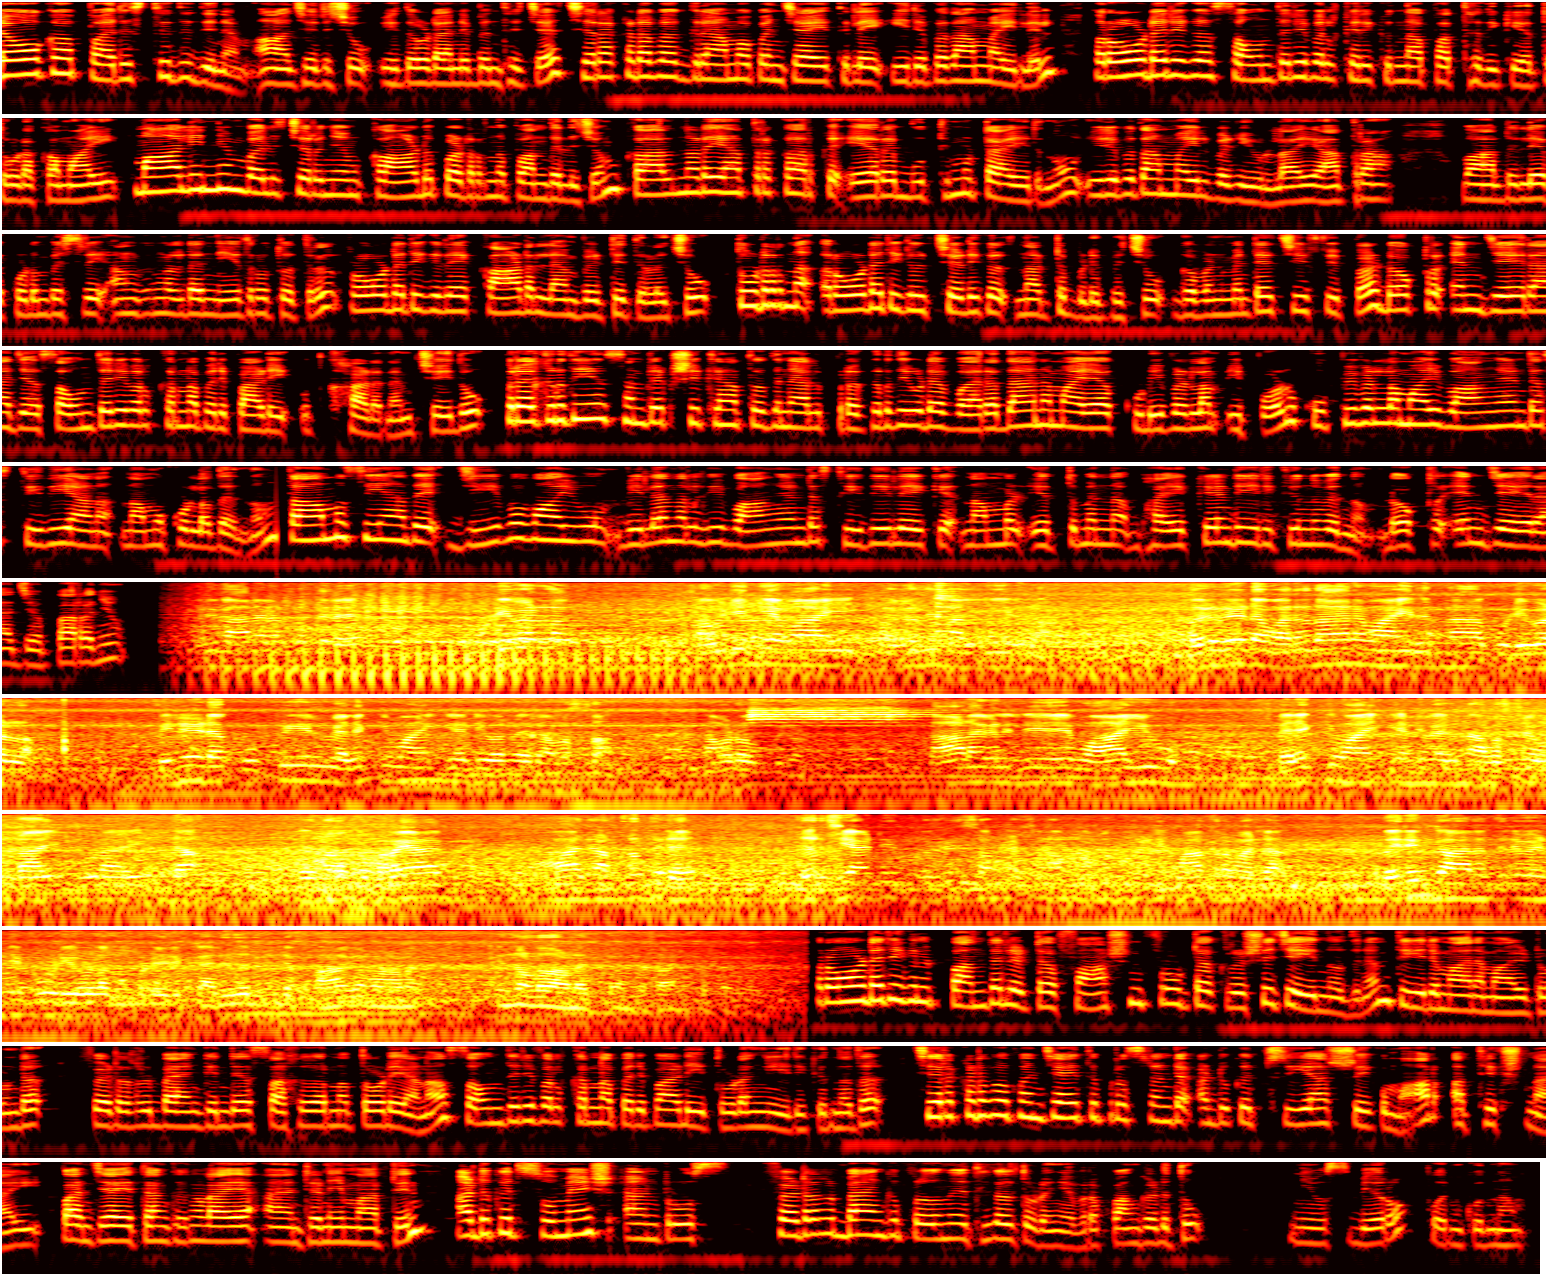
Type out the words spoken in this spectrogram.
ലോക പരിസ്ഥിതി ദിനം ആചരിച്ചു. ഇതോടനുബന്ധിച്ച് ചിറക്കടവ് ഗ്രാമപഞ്ചായത്തിലെ ഇരുപതാം മൈലിൽ റോഡരുക സൗന്ദര്യവൽക്കരിക്കുന്ന പദ്ധതിക്ക് തുടക്കമായി. മാലിന്യം വലിച്ചെറിഞ്ഞും കാട് പടർന്ന് പന്തലിച്ചും കാൽനടയാത്രക്കാർക്ക് ഏറെ ബുദ്ധിമുട്ടായിരുന്നു ഇരുപതാം മൈൽ വഴിയുള്ള യാത്ര. വാർഡിലെ കുടുംബശ്രീ അംഗങ്ങളുടെ നേതൃത്വത്തിൽ റോഡരികിലെ കാടെല്ലാം വെട്ടിത്തെളിച്ചു. തുടർന്ന് റോഡരികിൽ ചെടികൾ നട്ടുപിടിപ്പിച്ചു. Government chief whip doctor N. Jayaraj സൗന്ദര്യവൽക്കരണ പരിപാടി ഉദ്ഘാടനം ചെയ്തു. പ്രകൃതിയെ സംരക്ഷിക്കാത്തതിനാൽ പ്രകൃതിയുടെ വരദാനമായ കുടിവെള്ളം ഇപ്പോൾ കുപ്പിവെള്ളമായി വാങ്ങേണ്ട സ്ഥിതിയാണ് നമുക്കുള്ളതെന്നും താമസിയാതെ ജീവവായുവും വില നൽകി വാങ്ങേണ്ട സ്ഥിതിയിലേക്ക് നമ്മൾ എത്തുമെന്ന് ഭയക്കേണ്ടിയിരിക്കുന്നുവെന്നും ഡോക്ടർ എൻ. ജയരാജ് പറഞ്ഞു. കാലഘട്ടത്തിൽ കുടിവെള്ളം സൗജന്യമായി പ്രകൃതി നൽകിയിരുന്ന പ്രകൃതിയുടെ വരദാനമായിരുന്ന കുടിവെള്ളം പിന്നീട് കുപ്പിയിൽ വിലയ്ക്ക് വാങ്ങിക്കേണ്ടി വന്ന ഒരു അവസ്ഥ നമ്മുടെ മുമ്പിലുണ്ട്. കാളകളിലെ വായുവും വിലയ്ക്ക് വാങ്ങിക്കേണ്ടി വരുന്ന അവസ്ഥ ഉണ്ടായിക്കൂടായില്ല എന്ന് നമുക്ക് പറയാൻ ആ ഒരു അർത്ഥത്തിൽ തീർച്ചയായിട്ടും സംരക്ഷണം നമുക്ക് വേണ്ടി മാത്രമല്ല വരും കാലത്തിന് വേണ്ടി കൂടിയുള്ള നമ്മുടെ ഒരു കരുതലിന്റെ ഭാഗമാണ് എന്നുള്ളതാണ് ഏറ്റവും പ്രധാനപ്പെട്ടത്. റോഡരികിൽ പന്തലിട്ട് ഫാഷൻ ഫ്രൂട്ട് കൃഷി ചെയ്യുന്നതിനും തീരുമാനമായിട്ടുണ്ട്. ഫെഡറൽ ബാങ്കിന്റെ സഹകരണത്തോടെയാണ് സൗന്ദര്യവൽക്കരണ പരിപാടി തുടങ്ങിയിരിക്കുന്നത്. ചെറുക്കടവ് പഞ്ചായത്ത് പ്രസിഡന്റ് അഡ്വക്കേറ്റ് സിയ ശ്രീകുമാർ അധ്യക്ഷനായി. പഞ്ചായത്ത് അംഗങ്ങളായ Antony Martin advocate Sumesh Andrews Federal Bank പ്രതിനിധികൾ തുടങ്ങിയവർ പങ്കെടുത്തു. News bureau Ponkunnam.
